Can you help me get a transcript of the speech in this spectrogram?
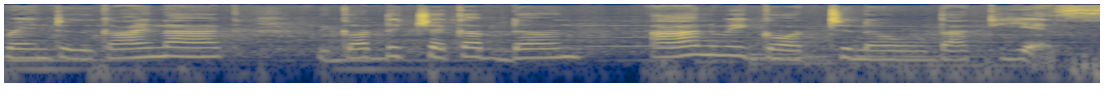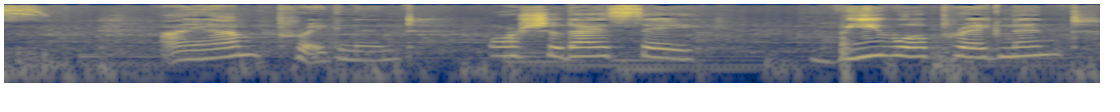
went to the gynac, we got the checkup done, and we got to know that yes, I am pregnant. Or should I say, we were pregnant?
